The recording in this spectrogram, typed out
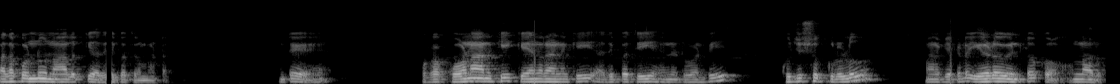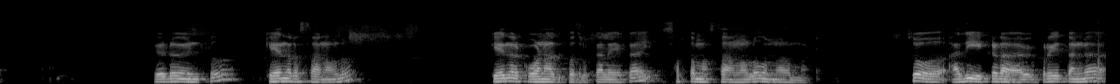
పదకొండు నాలుగుకి అధిపతి అనమాట అంటే ఒక కోణానికి కేంద్రానికి అధిపతి అయినటువంటి కుజు శుక్రులు మనకి ఇక్కడ ఏడవ ఇంట్లో ఉన్నారు. ఏడవ ఇంట్లో కేంద్ర స్థానంలో కేంద్ర కోణాధిపతుల కలయిక సప్తమ స్థానంలో ఉన్నారన్నమాట సో అది ఇక్కడ విపరీతంగా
